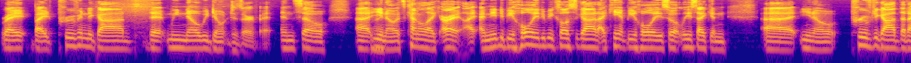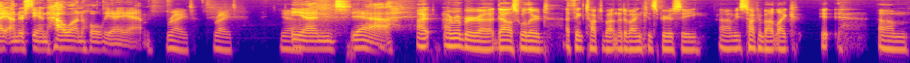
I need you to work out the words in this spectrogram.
right by proving to god that we know we don't deserve it and so uh, you know it's kind of like all right I, I need to be holy to be close to god i can't be holy so at least i can uh, you know prove to god that i understand how unholy i am right. Right. Yeah. and yeah I, I remember uh, Dallas Willard, I think, talked about in the Divine Conspiracy. Um, he's talking about like it, um,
